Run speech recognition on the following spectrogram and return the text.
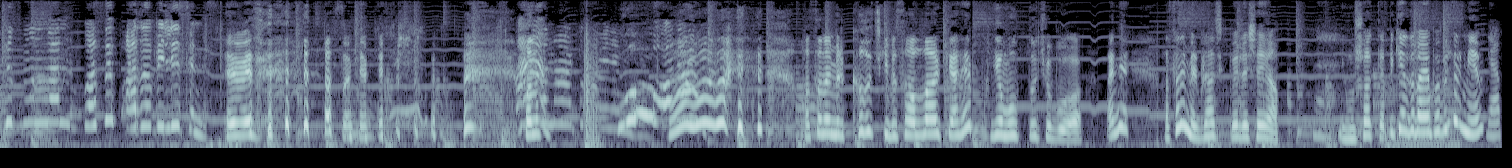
kısmından basıp alabilirsiniz. Evet. Hasan Emir. Bana... Vay vay vay. Hasan Emir kılıç gibi sallarken hep yamulttu çubuğu. Hani Hasan Emir birazcık böyle şey yap. Yumuşak yap. Bir kere de ben yapabilir miyim? Yap.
